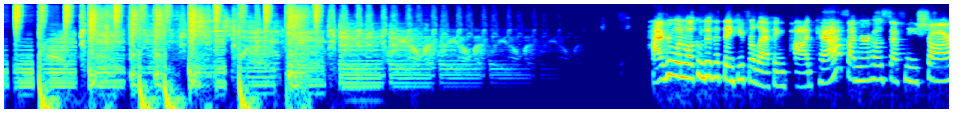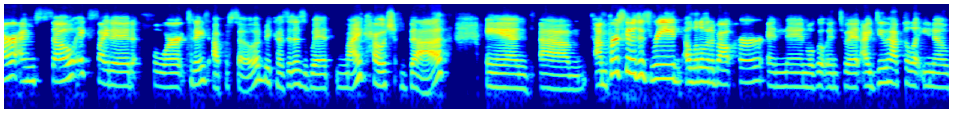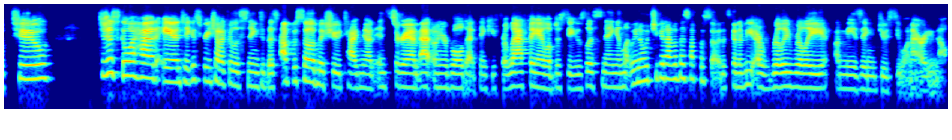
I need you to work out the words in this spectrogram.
Hi, everyone. Welcome to the Thank You for Laughing podcast. I'm your host, Stephanie Shar. I'm so excited for today's episode because it is with my coach, Beth. And um, I'm first going to just read a little bit about her and then we'll go into it. I do have to let you know, too, to just go ahead and take a screenshot if you're listening to this episode. Make sure you tag me on Instagram at On Your Bold at Thank You for Laughing. I love to see who's listening and let me know what you get out of this episode. It's going to be a really, really amazing, juicy one. I already know.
